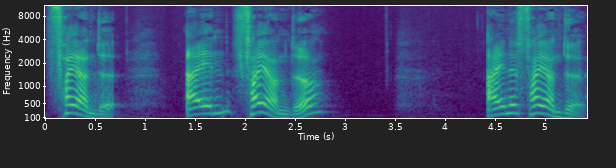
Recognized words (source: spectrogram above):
Feiernde. Ein Feiernder. Eine Feiernde.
